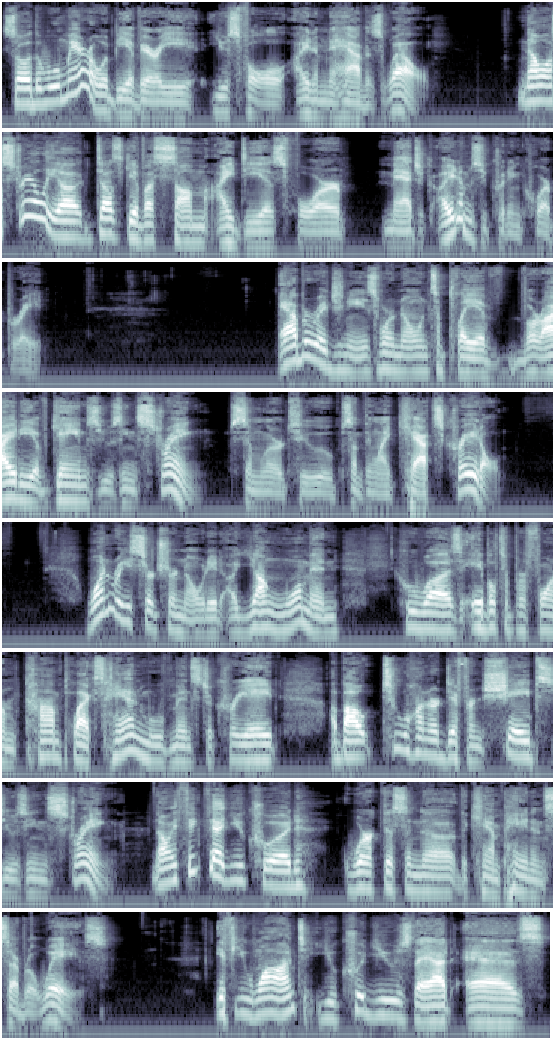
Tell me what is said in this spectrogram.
So the Woomera would be a very useful item to have as well. Now Australia does give us some ideas for magic items you could incorporate. Aborigines were known to play a variety of games using string, similar to something like Cat's Cradle. One researcher noted a young woman who was able to perform complex hand movements to create about 200 different shapes using string. Now, I think that you could work this in the, campaign in several ways. If you want, you could use that as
